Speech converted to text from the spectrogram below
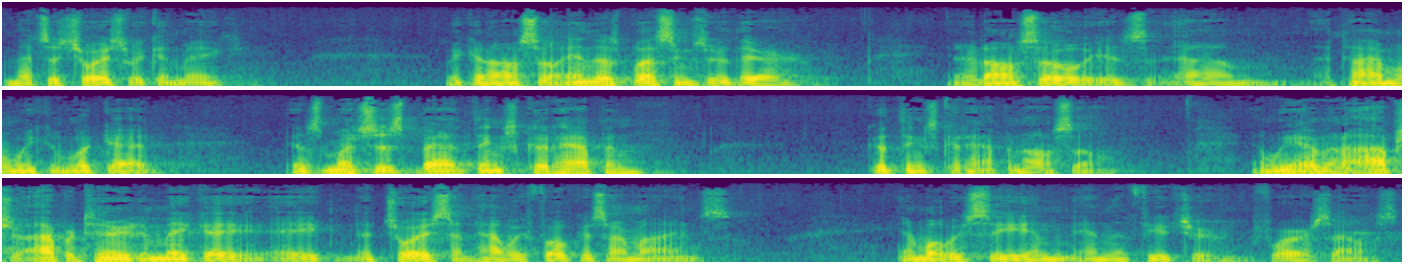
And that's a choice we can make. We can also, and those blessings are there. And it also is um, a time when we can look at as much as bad things could happen, good things could happen also. And we have an option, opportunity to make a, a, a, choice on how we focus our minds and what we see in, in the future for ourselves.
